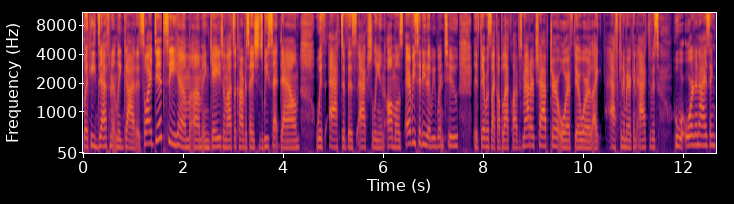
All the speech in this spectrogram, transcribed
but he definitely got it. So I did see him um, engage in lots of conversations. We sat down with activists actually in almost every city that we went to. If there was like a Black Lives Matter chapter or if there were like African American activists who were organizing,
